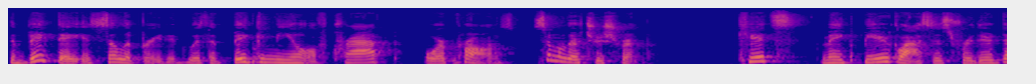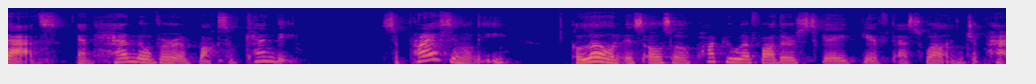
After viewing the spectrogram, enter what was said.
The big day is celebrated with a big meal of crab or prawns, similar to shrimp. Kids make beer glasses for their dads and hand over a box of candy. Surprisingly, cologne is also a popular Father's Day gift as well in Japan.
